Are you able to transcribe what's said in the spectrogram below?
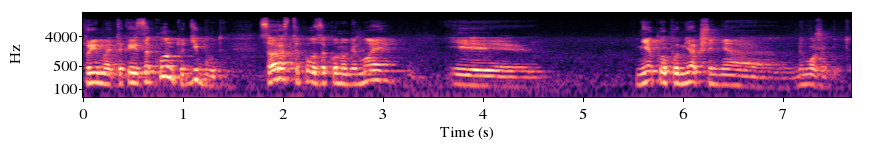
прийме такий закон, тоді буде. Зараз такого закону немає і ніякого пом'якшення не може бути.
